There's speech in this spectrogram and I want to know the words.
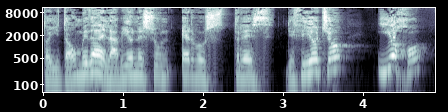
toallita húmeda. El avión es un Airbus 318 y ojo,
